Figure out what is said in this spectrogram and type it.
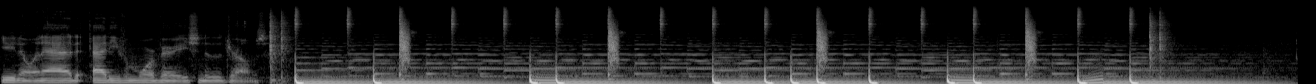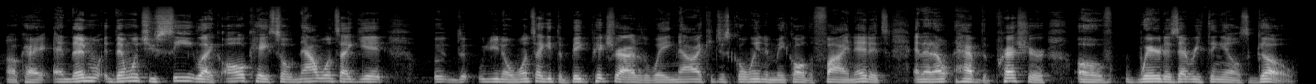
You know, and add add even more variation to the drums. Okay, and then then once you see like okay, so now once I get uh, you know once I get the big picture out of the way, now I could just go in and make all the fine edits, and I don't have the pressure of where does everything else go.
